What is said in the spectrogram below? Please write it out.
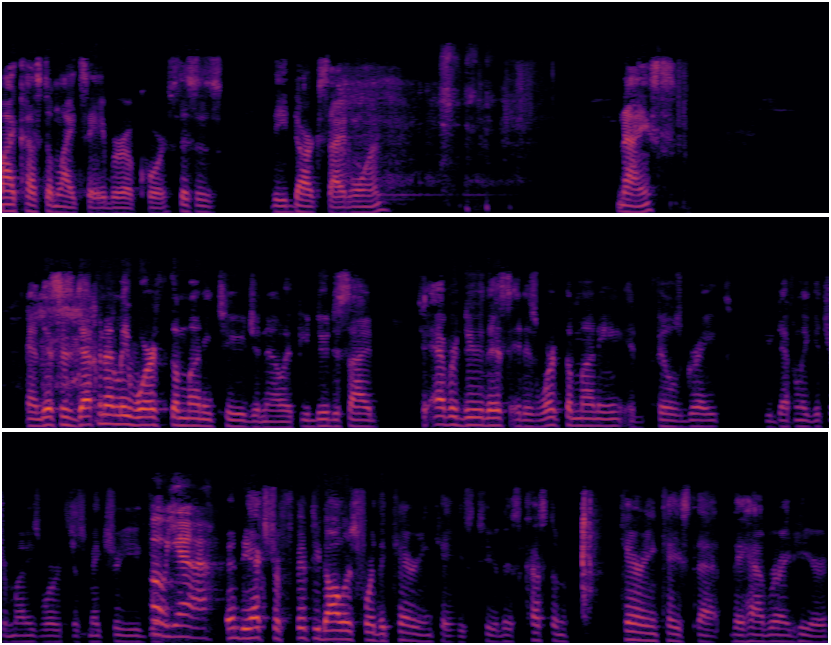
my custom lightsaber. Of course, this is the dark side one. nice. And this is definitely worth the money too, Janelle. If you do decide to ever do this, it is worth the money. It feels great. You definitely get your money's worth. Just make sure you get Oh yeah. and the extra fifty dollars for the carrying case too. This custom carrying case that they have right here,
